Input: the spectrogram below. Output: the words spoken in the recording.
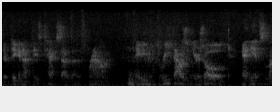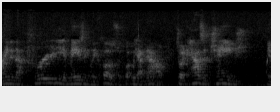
they're digging up these texts out of the ground, hmm. maybe even three thousand years old, and it's lining up pretty amazingly close with what we have now. So it hasn't changed in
